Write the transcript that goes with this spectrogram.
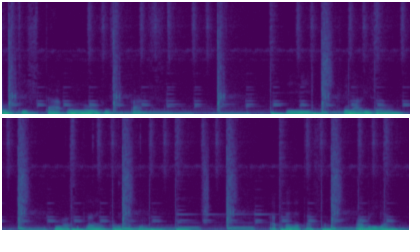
conquistar um novo espaço. E finalizamos o nosso projeto integrador. Apresentação. Obrigado.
